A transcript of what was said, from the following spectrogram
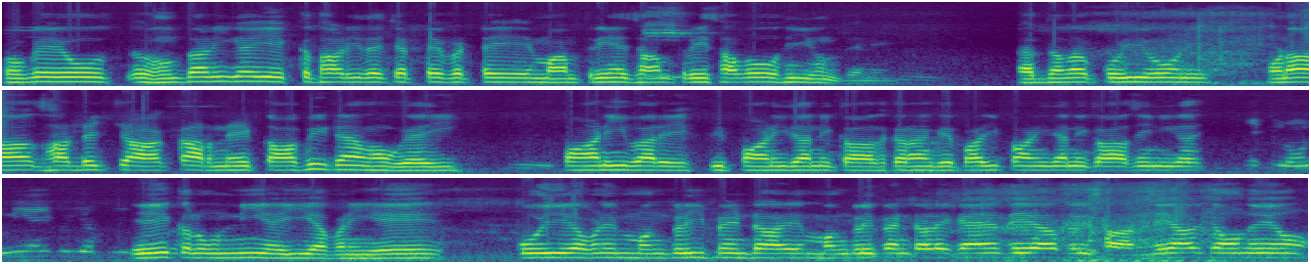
ਕਿਉਂਕਿ ਉਹ ਹੁੰਦਾ ਨਹੀਂ ਗਾ ਜੀ ਇੱਕ ਥਾਲੀ ਦੇ ਚੱਟੇ ਬੱਟੇ ਮੰਤਰੀਆਂ ਸੰਤਰੀ ਸਭ ਉਹੀ ਹੁੰਦੇ ਨੇ। ਐਦਾਂ ਦਾ ਕੋਈ ਉਹ ਨਹੀਂ ਹੁਣ ਸਾਡੇ ਝਾਕ ਘਰ ਨੇ ਕਾਫੀ ਟਾਈਮ ਹੋ ਗਿਆ ਜੀ। ਪਾਣੀ ਬਾਰੇ ਵੀ ਪਾਣੀ ਦਾ ਨਿਕਾਸ ਕਰਾਂਗੇ। ਭਾਜੀ ਪਾਣੀ ਦਾ ਨਿਕਾਸ ਹੀ ਨਹੀਂਗਾ ਇਹ ਕਲੋਨੀ ਹੈ ਕੋਈ ਆਪਣੀ? ਇਹ ਕਲੋਨੀ ਆਈ ਆਪਣੀ। ਇਹ ਕੋਈ ਆਪਣੇ ਮੰਗਲੀ ਪਿੰਡ ਆਏ ਮੰਗਲੀ ਪਿੰਡ ਵਾਲੇ ਕਹਿੰਦੇ ਆ ਤੁਸੀਂ ਸਾਨੇ ਵਾਲ ਚਾਹੁੰਦੇ ਹੋ।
